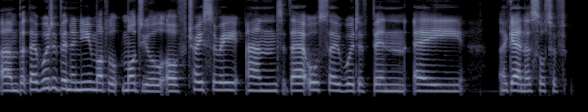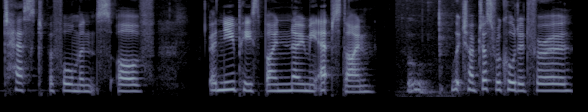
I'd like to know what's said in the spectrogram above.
Um, but there would have been a new model module of tracery, and there also would have been a again a sort of test performance of a new piece by Nomi Epstein, Ooh. which I've just recorded for a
